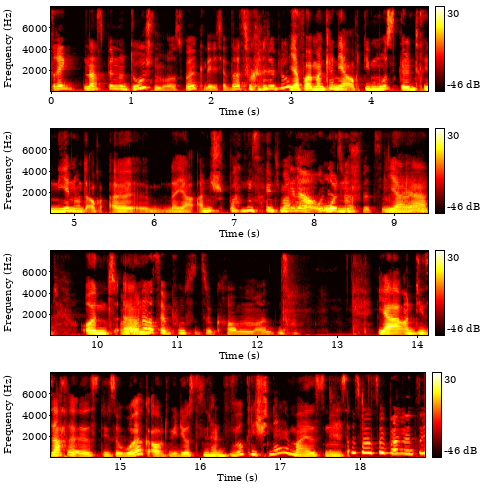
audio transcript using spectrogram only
direkt nass bin und duschen muss. Wirklich. Ich habe dazu keine Lust. Ja, vor allem man kann ja auch die Muskeln trainieren und auch, äh, naja, anspannen, sag ich mal. Genau, ohne, ohne zu schwitzen. Ja, halt. ja. Und, und ohne ähm, aus der Puste zu kommen und. Ja, und die Sache ist, diese Workout-Videos, die sind halt wirklich schnell meistens. Das war super witzig,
